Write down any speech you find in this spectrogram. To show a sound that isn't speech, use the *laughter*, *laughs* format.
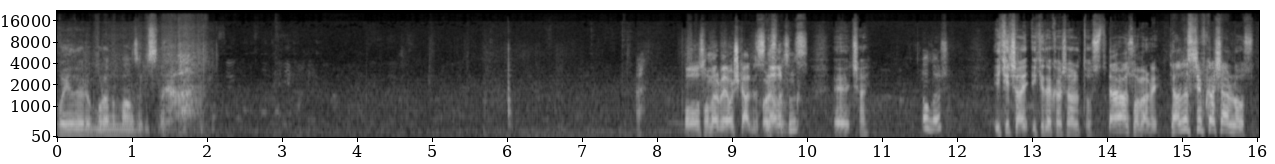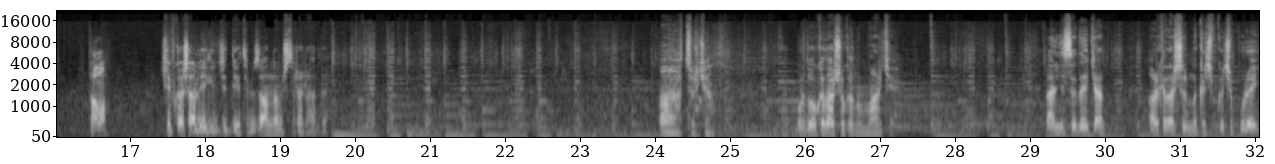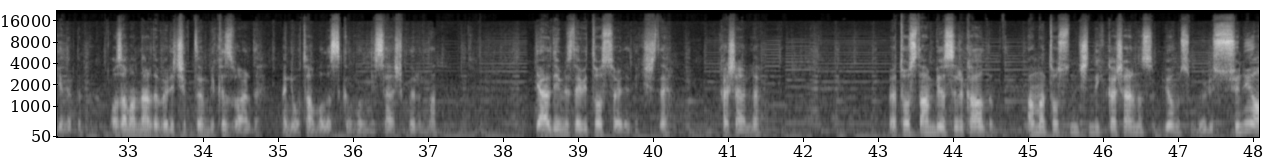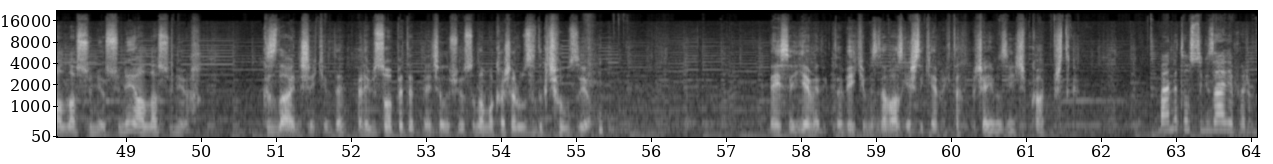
Bayılıyorum buranın manzarasına ya. Oo Somer Bey hoş geldiniz. Hoş ne bulduk. alırsınız? Ee, çay. Olur. İki çay, iki de kaşarlı tost. Derhal Somer Bey. Yalnız çift kaşarlı olsun. Tamam. Çift kaşarla ilgili ciddiyetimizi anlamıştır herhalde. Ah Türkan. Burada o kadar çok anım var ki. Ben lisedeyken arkadaşlarımla kaçıp kaçıp buraya gelirdim. O zamanlarda böyle çıktığım bir kız vardı. Hani utanmalı sıkılmalı lise aşklarından. Geldiğimizde bir tost söyledik işte. Kaşarlı. Ve tosttan bir ısırık aldım. Ama tostun içindeki kaşar nasıl biliyor musun? Böyle sünüyor Allah sünüyor, sünüyor Allah sünüyor. Kız da aynı şekilde. Hani bir sohbet etmeye çalışıyorsun ama kaşar uzadıkça uzuyor. *laughs* Neyse yemedik tabii. İkimiz de vazgeçtik yemekten. Bu çayımızı içip kalkmıştık. Ben de tostu güzel yaparım.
